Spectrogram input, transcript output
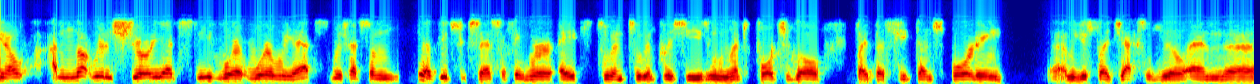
you know, I'm not really sure yet, Steve, where where we at. We've had some you know, good success. I think we're eight, two and two in preseason. We went to Portugal, played Benfica and Sporting. Uh, we just played Jacksonville and uh,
